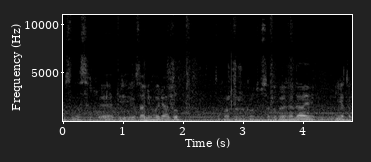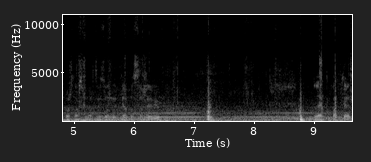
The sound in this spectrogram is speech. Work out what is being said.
Ось у нас е, підігрів заднього ряду. Також дуже круто все тут виглядає. Є також наші мертві для пасажирів. Black пакет.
